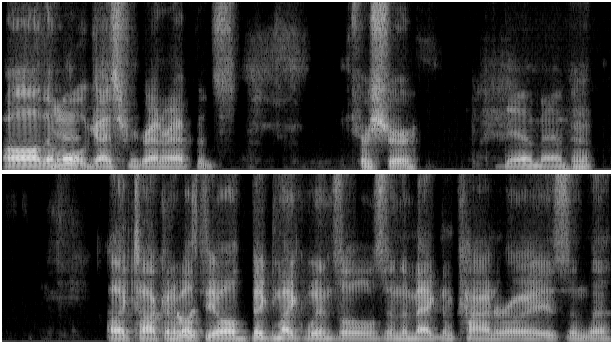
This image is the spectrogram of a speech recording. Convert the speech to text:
all them Yeah. old guys from Grand Rapids, for sure. Yeah, man. I like talking about the old Big Mike Winzels and the Magnum Conroys and the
